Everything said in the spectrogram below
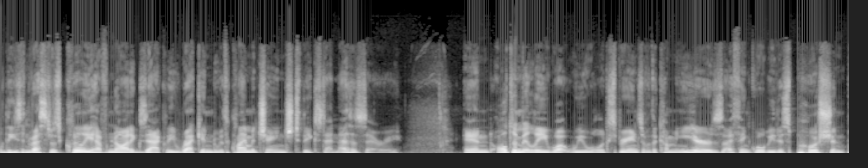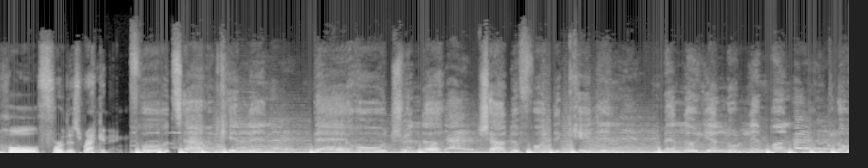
these investors clearly have not exactly reckoned with climate change to the extent necessary. And ultimately, what we will experience over the coming years, I think, will be this push and pull for this reckoning. Full time killing, bad hole driller, chowder for the kitten, mellow yellow lemon, glowed.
